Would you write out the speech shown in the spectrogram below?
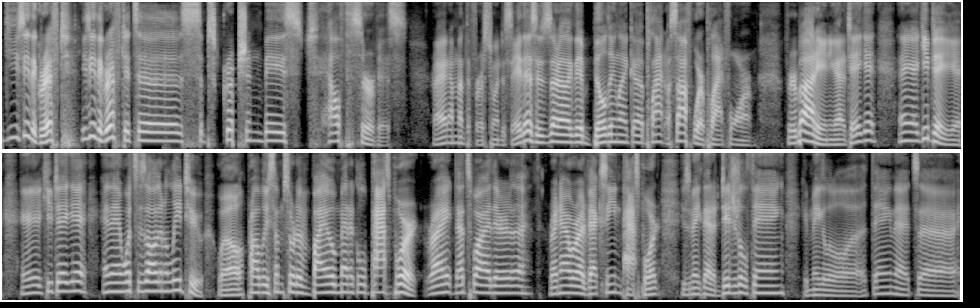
do you see the grift? You see the grift? It's a subscription based health service, right? I'm not the first one to say this. It's sort like they're building like a plat a software platform for your body, and you got to take it, and you got to keep taking it, and you keep taking it, and then what's this all going to lead to? Well, probably some sort of biomedical passport, right? That's why they're uh, right now we're at vaccine passport. You just make that a digital thing. You can make a little uh, thing that's uh,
